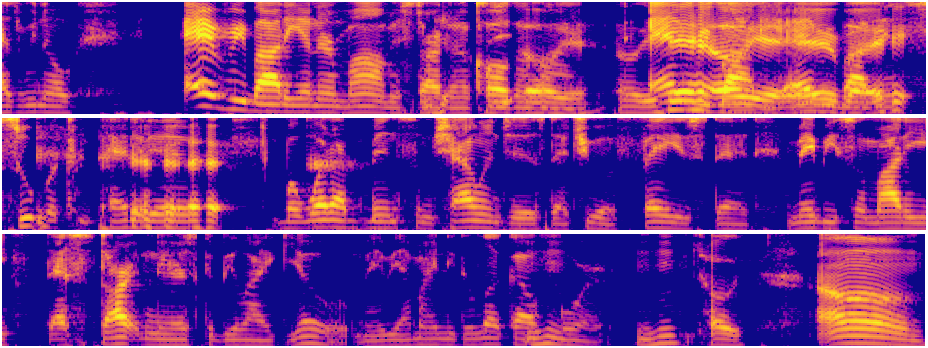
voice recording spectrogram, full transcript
as we know, everybody and their mom is starting a clothing oh, line. Yeah. Oh yeah. Everybody, oh yeah. everybody, Everybody. is super competitive. but what have been some challenges that you have faced that maybe somebody that's starting theirs could be like, yo, maybe I might need to look out Mhm. for it. hmm totally. Um,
